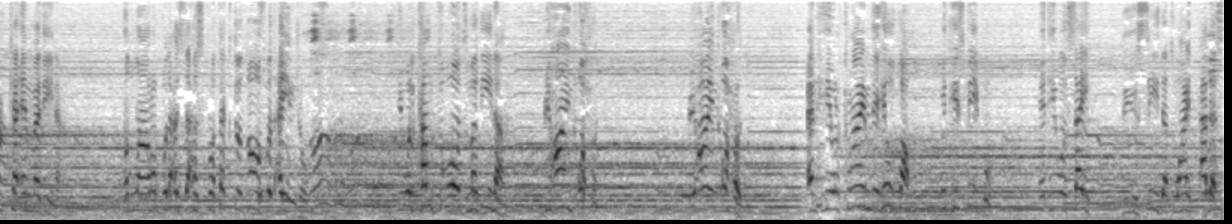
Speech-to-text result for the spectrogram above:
Mecca and Medina. Allah Rabbul Izzah has protected those with angels. He will come towards Medina behind Uhud. Behind Uhud. And he will climb the hilltop with his people. And he will say, Do you see that white palace?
